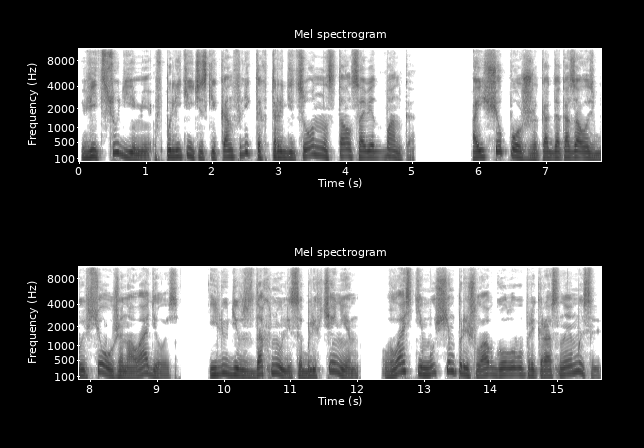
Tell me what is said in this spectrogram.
Ведь судьями в политических конфликтах традиционно стал Совет банка. А еще позже, когда, казалось бы, все уже наладилось, и люди вздохнули с облегчением, власть имущим пришла в голову прекрасная мысль.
